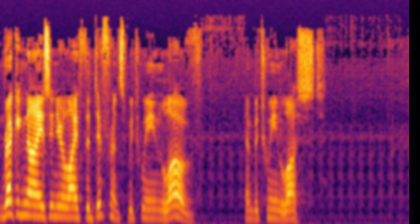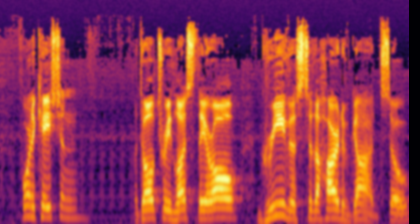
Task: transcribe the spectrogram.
Recognize in your life the difference between love and between lust. Fornication, adultery, lust, they are all grievous to the heart of God. So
